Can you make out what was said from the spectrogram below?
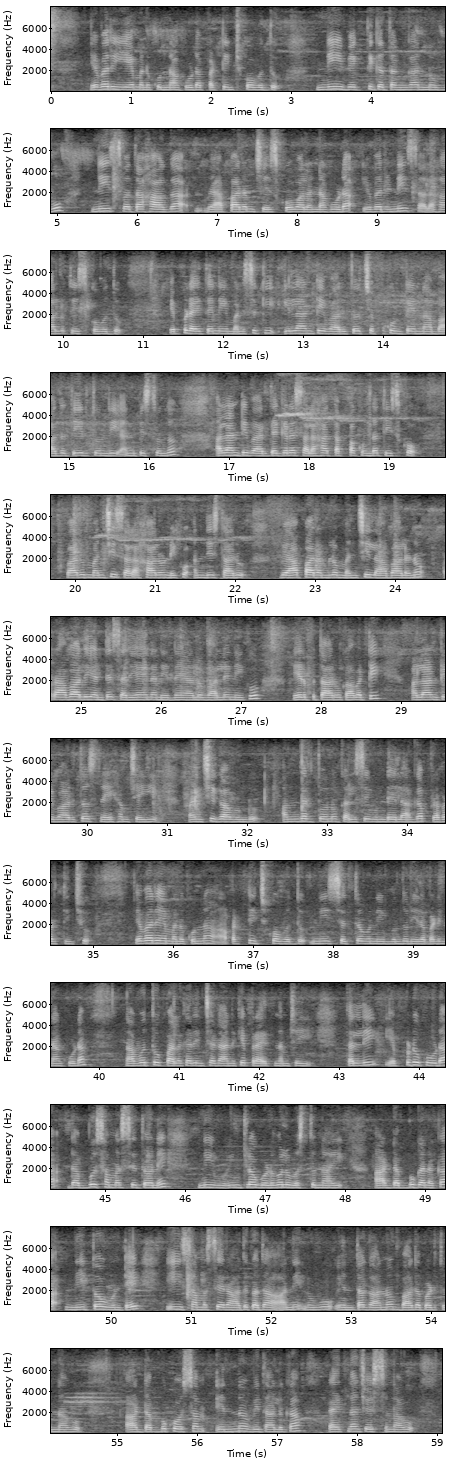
ఎవరు ఏమనుకున్నా కూడా పట్టించుకోవద్దు. నీ వ్యక్తిగతంగా నువ్వు నీ స్వతహాగా వ్యాపారం చేసుకోవాలన్నా కూడా ఎవరిని సలహాలు తీసుకోవద్దు. ఎప్పుడైతే నీ మనసుకి ఇలాంటి వారితో చెప్పుకుంటే నా బాధ తీరుతుంది అనిపిస్తుందో అలాంటి వారి దగ్గర సలహా తప్పకుండా తీసుకో. వారు మంచి సలహాలు నీకు అందిస్తారు. వ్యాపారంలో మంచి లాభాలను రావాలి అంటే సరి అయిన నిర్ణయాలు వాళ్ళే నీకు నేర్పుతారు కాబట్టి అలాంటి వారితో స్నేహం చెయ్యి. మంచిగా ఉండు. అందరితోనూ కలిసి ఉండేలాగా ప్రవర్తించు. ఎవరేమనుకున్నా పట్టించుకోవద్దు. నీ శత్రువు నీ ముందు నిలబడినా కూడా నవ్వుతూ పలకరించడానికి ప్రయత్నం చెయ్యి. తల్లి ఎప్పుడు కూడా డబ్బు సమస్యతోనే నీ ఇంట్లో గొడవలు వస్తున్నాయి. ఆ డబ్బు గనక నీతో ఉంటే ఈ సమస్య రాదు కదా అని నువ్వు ఎంతగానో బాధపడుతున్నావు. ఆ డబ్బు కోసం ఎన్నో విధాలుగా ప్రయత్నం చేస్తున్నావు.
